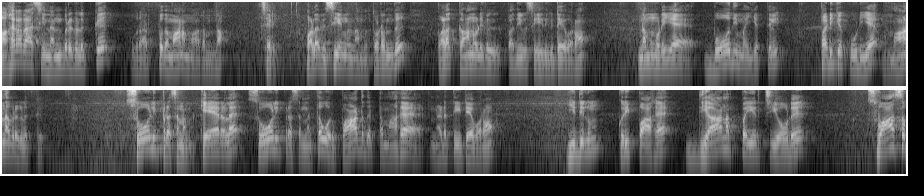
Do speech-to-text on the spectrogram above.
மகர ராசி நண்பர்களுக்கு ஒரு அற்புதமான மாதம் தான். சரி பல விஷயங்கள் நம்ம தொடர்ந்து பல காணொளிகள் பதிவு செய்துக்கிட்டே வரோம். நம்முடைய போதி மையத்தில் படிக்கக்கூடிய மாணவர்களுக்கு சோழி பிரசனம் கேரள சோழி பிரசன்னத்தை ஒரு பாடத்திட்டமாக நடத்திக்கிட்டே வரோம். இதிலும் குறிப்பாக தியான பயிற்சியோடு சுவாச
